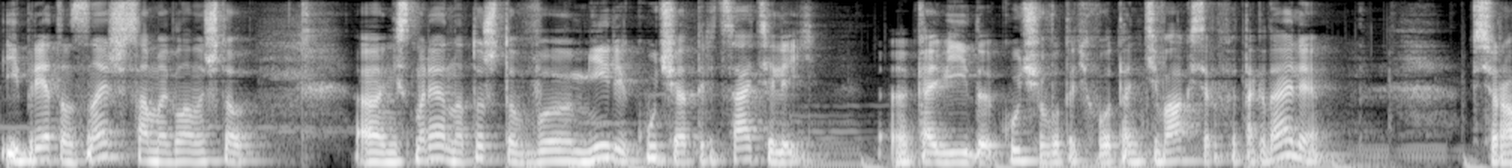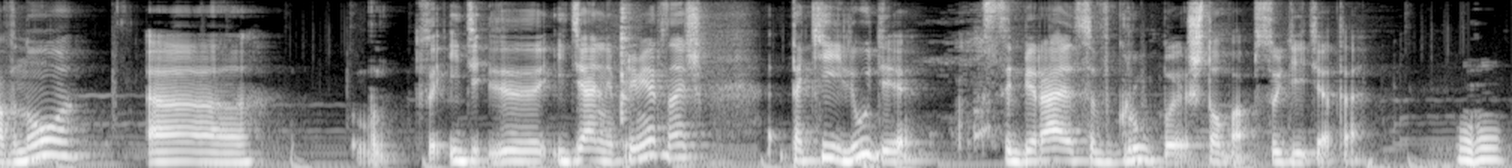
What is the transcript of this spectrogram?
И при этом, знаешь, самое главное, что э, несмотря на то, что в мире куча отрицателей э, ковида, куча вот этих вот антиваксеров и так далее, все равно э, вот, иде, э, идеальный пример, знаешь, такие люди собираются в группы, чтобы обсудить это. Угу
